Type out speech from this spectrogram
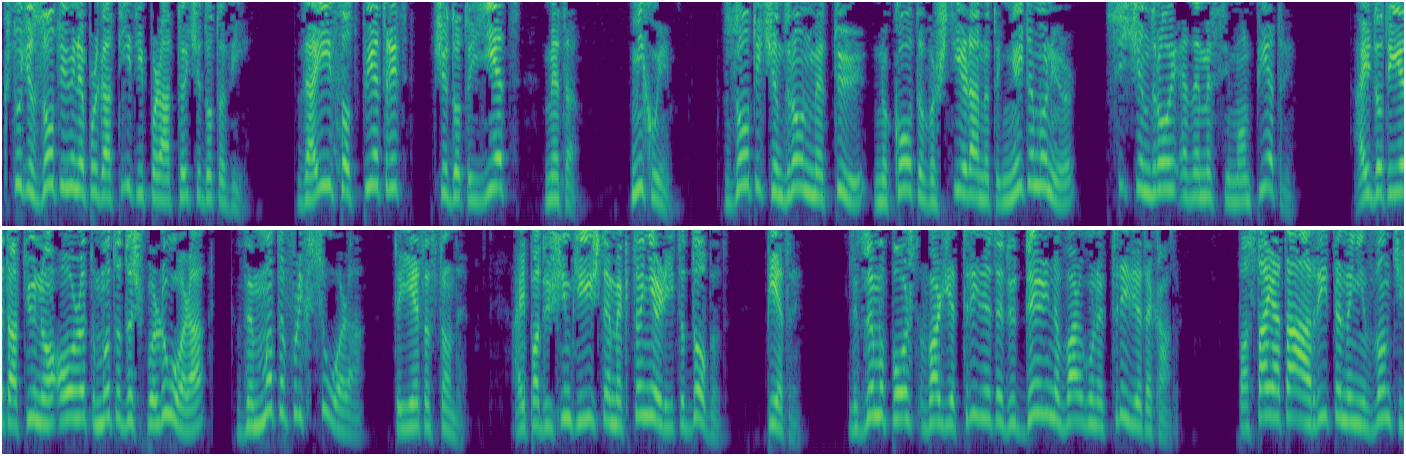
Kështu që Zoti ynë e përgatiti për atë që do të vijë. Dhe ai i thotë Pjetrit që do të jetë me të. Miku im, Zoti qëndron me ty në kohë të vështira në të njëjtën mënyrë siç qëndroi edhe me Simon Pjetrin. Ai do të jetë aty në orët më të dëshpëruara dhe më të frikësuara të jetës tënde. Ai padyshim që ishte me këtë njeri të dobët, Pjetrin. Lexojmë më poshtë vargjet 32 deri në vargun e 34. Pastaj ata arritën në një vend që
